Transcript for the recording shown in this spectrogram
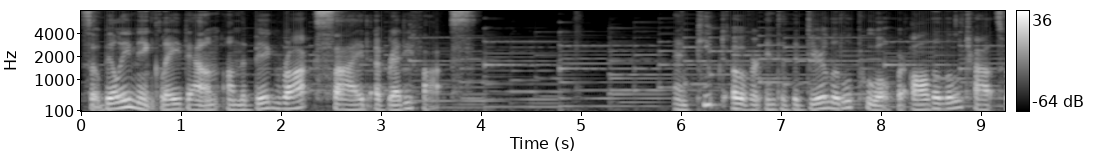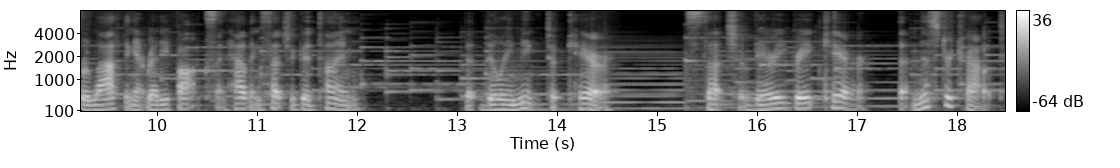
So Billy Mink lay down on the big rock side of Reddy Fox and peeped over into the dear little pool where all the little trouts were laughing at Reddy Fox and having such a good time. But Billy Mink took care such very great care that Mr. Trout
